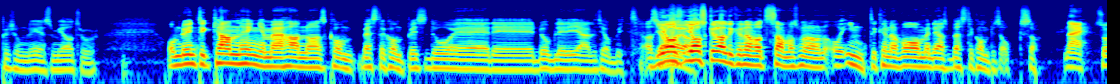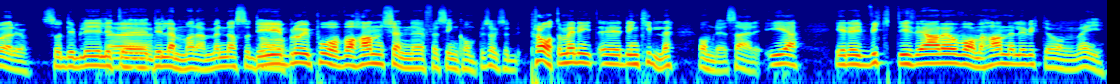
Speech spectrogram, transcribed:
personligen som jag tror Om du inte kan hänga med han och hans kom, bästa kompis då är det, då blir det jävligt jobbigt Alltså Ja, jag, ja. jag skulle aldrig kunna vara tillsammans med någon och inte kunna vara med deras bästa kompis också Nej, så är det ju. Så det blir lite Eh. dilemma där, men alltså det Ja. beror ju på vad han känner för sin kompis också Prata med din, eh, din kille om det så här. Är, är det viktigare att vara med han eller är det viktigare att vara med mig?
